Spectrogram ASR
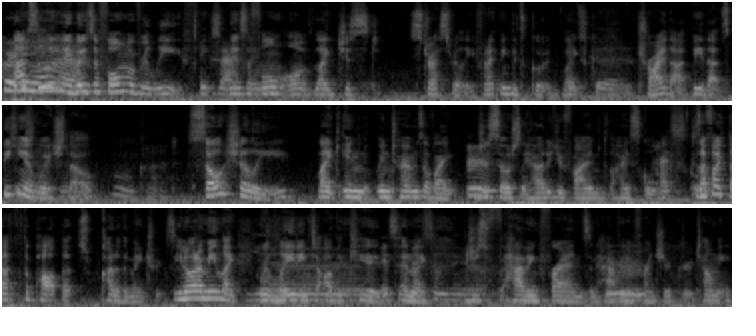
really? Absolutely, yeah. but it's a form of relief. Exactly. It's a form of like just stress relief, and I think it's good. Like it's good. try that, be that. Speaking of which, though, Oh, God. socially, like in in terms of like just socially, how did you find the high school? Mm. High Because. I feel like that's the part that's kind of the matrix. You know what I mean? Like relating to other kids and like just f- having friends and having Mm. a friendship group. Tell me.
